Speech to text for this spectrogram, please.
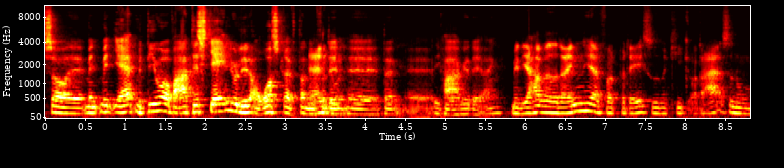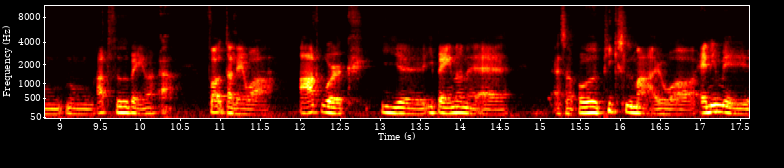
Så, øh, men, men ja, men det var jo bare, det stjal jo lidt overskrifterne Ja, for den, øh, den øh, pakke der, ikke? Men jeg har været derinde her for et par dage siden og kigge, og der er altså nogle, nogle ret fede baner. Ja. Folk, der laver artwork i, øh, i banerne af altså både Pixel Mario og anime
